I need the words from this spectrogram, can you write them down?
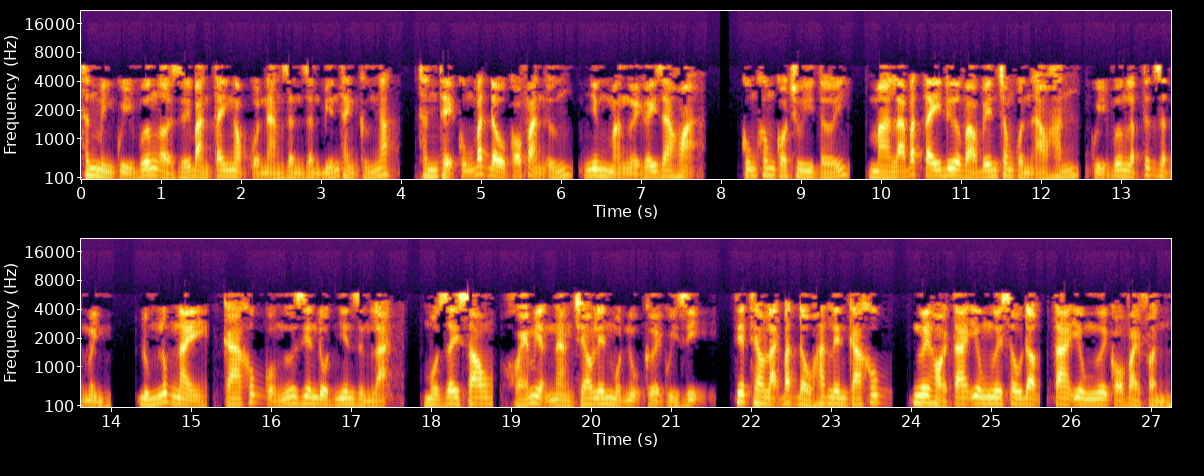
thân mình quỷ vương ở dưới bàn tay ngọc của nàng dần dần biến thành cứng ngắc, thân thể cũng bắt đầu có phản ứng, nhưng mà người gây ra họa, cũng không có chú ý tới, mà là bắt tay đưa vào bên trong quần áo hắn, quỷ vương lập tức giật mình. Đúng lúc này, ca khúc của ngữ diên đột nhiên dừng lại, một giây sau, khóe miệng nàng treo lên một nụ cười quỷ dị, tiếp theo lại bắt đầu hát lên ca khúc, ngươi hỏi ta yêu ngươi sâu đậm, ta yêu ngươi có vài phần,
